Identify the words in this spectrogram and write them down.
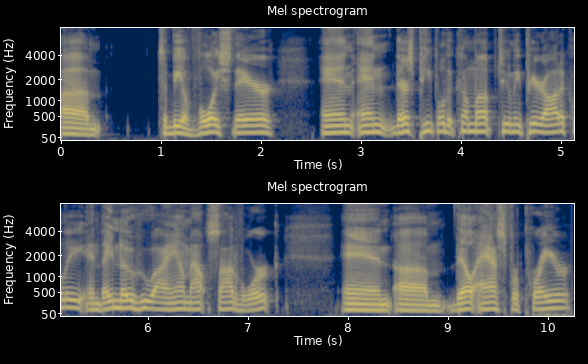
um, to be a voice there. And and there's people that come up to me periodically, and they know who I am outside of work, and um, they'll ask for prayer.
